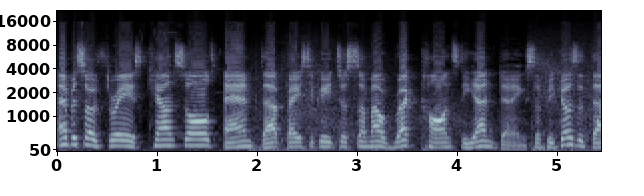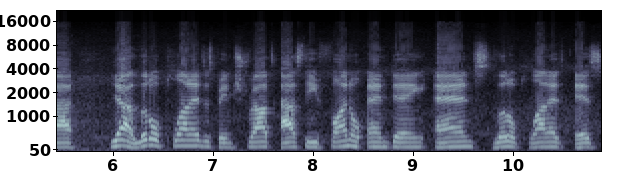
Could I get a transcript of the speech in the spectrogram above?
episode 3 is cancelled and that basically just somehow retcons the ending. So because of that, yeah, Little Planet has been trapped as the final ending and Little Planet is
